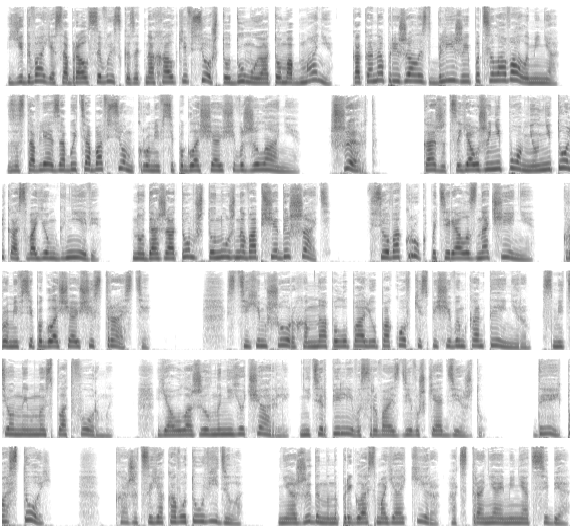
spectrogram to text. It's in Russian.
Едва я собрался высказать на Халке все, что думаю о том обмане, как она прижалась ближе и поцеловала меня, заставляя забыть обо всем, кроме всепоглощающего желания. Шерт! Кажется, я уже не помнил не только о своем гневе, но даже о том, что нужно вообще дышать. Все вокруг потеряло значение, кроме всепоглощающей страсти. С тихим шорохом на пол упали упаковки с пищевым контейнером, сметенные мной с платформы. Я уложил на нее Чарли, нетерпеливо срывая с девушки одежду. «Дэй, постой! Кажется, я кого-то увидела». Неожиданно напряглась моя Акира, отстраняя меня от себя.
